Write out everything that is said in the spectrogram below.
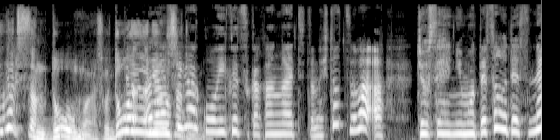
宇垣さんどう思います？かどういうニュアンス私がこういくつか考えてたの。一つはあ女性にモテそうですね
